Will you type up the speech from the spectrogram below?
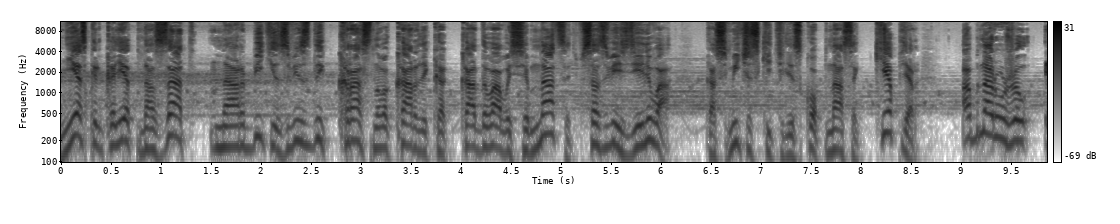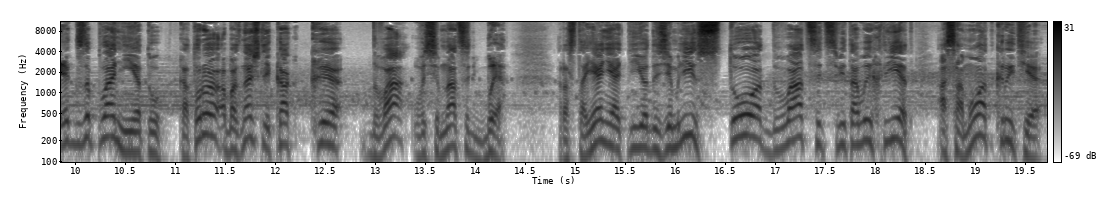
Несколько лет назад на орбите звезды красного карлика К2-18 в созвездии Льва космический телескоп НАСА Кеплер обнаружил экзопланету, которую обозначили как К2-18b. Расстояние от нее до Земли 120 световых лет, а само открытие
